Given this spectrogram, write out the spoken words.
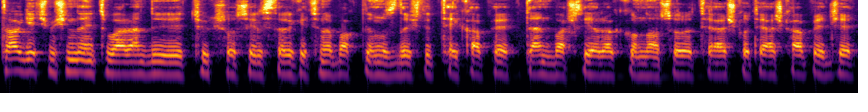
ta geçmişinden itibaren de Türk Sosyalist Hareketi'ne baktığımızda işte TKP'den başlayarak ondan sonra THK, THKPC,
